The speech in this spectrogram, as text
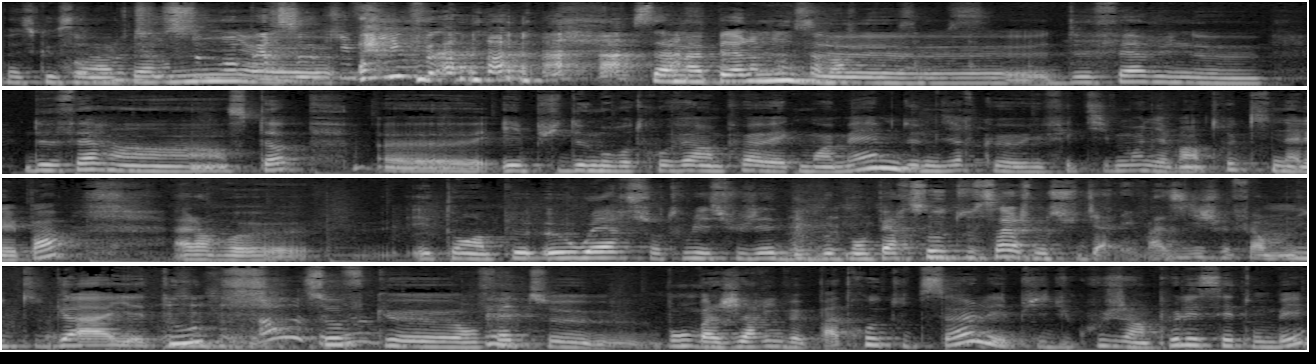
parce que ça m'a Oh, permis, mon perso euh, qui ça m'a permis Ça de, de faire une, de faire un, stop euh, et puis de me retrouver un peu avec moi-même, de me dire qu'effectivement il y avait un truc qui n'allait pas. Alors étant un peu aware sur tous les sujets de développement perso, tout ça, je me suis dit allez vas-y je vais faire mon ikigai et tout. Ah, Sauf que en fait euh, bon bah j'y arrivais pas trop toute seule et puis du coup j'ai un peu laissé tomber.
